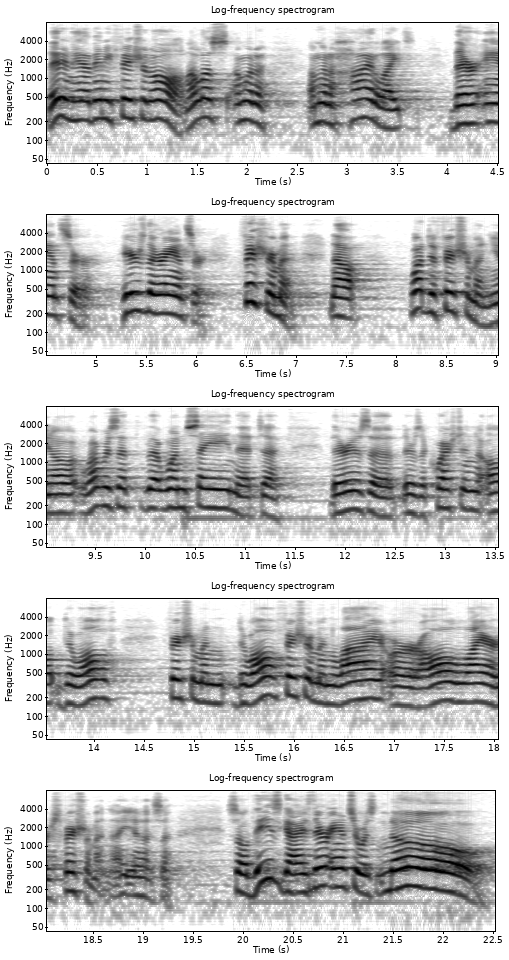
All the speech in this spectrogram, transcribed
They didn't have any fish at all. Now let's I'm going to I'm going to highlight their answer. Here's their answer. Fishermen. Now, what do fishermen, you know, what was that, that one saying that uh, there is a there's a question do all fishermen do all fishermen lie or are all liars fishermen uh, you know, so, so these guys their answer was no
